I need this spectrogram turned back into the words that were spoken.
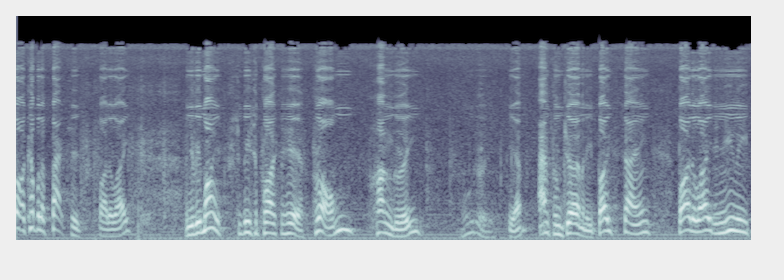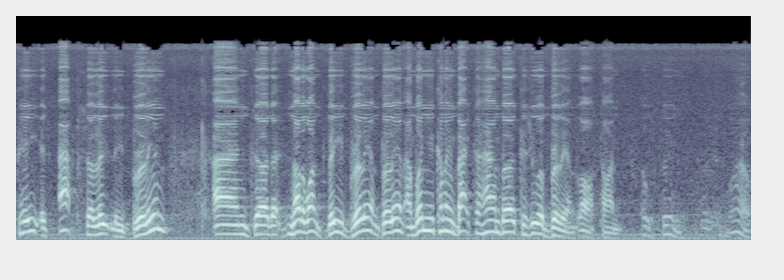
got a couple of faxes, by the way, and you be, might be surprised to hear from Hungary, Hungary. yeah, and from Germany, both saying, by the way, the new EP is absolutely brilliant, and uh, that- another one, be brilliant, brilliant, and when you're coming back to Hamburg, because you were brilliant last time. Oh, thing. Wow,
